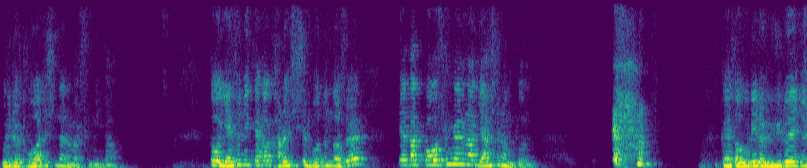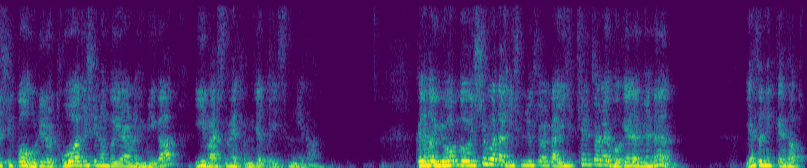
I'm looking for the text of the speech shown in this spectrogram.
우리를 도와주신다는 말씀이죠. 또 예수님께서 가르치신 모든 것을 깨닫고 생각나게 하시는 분. 그래서 우리를 위로해 주시고 우리를 도와주시는 분이라는 의미가 이 말씀에 담겨져 있습니다. 그래서 요한복음 15장 26절과 27절에 보게 되면은 예수님께서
